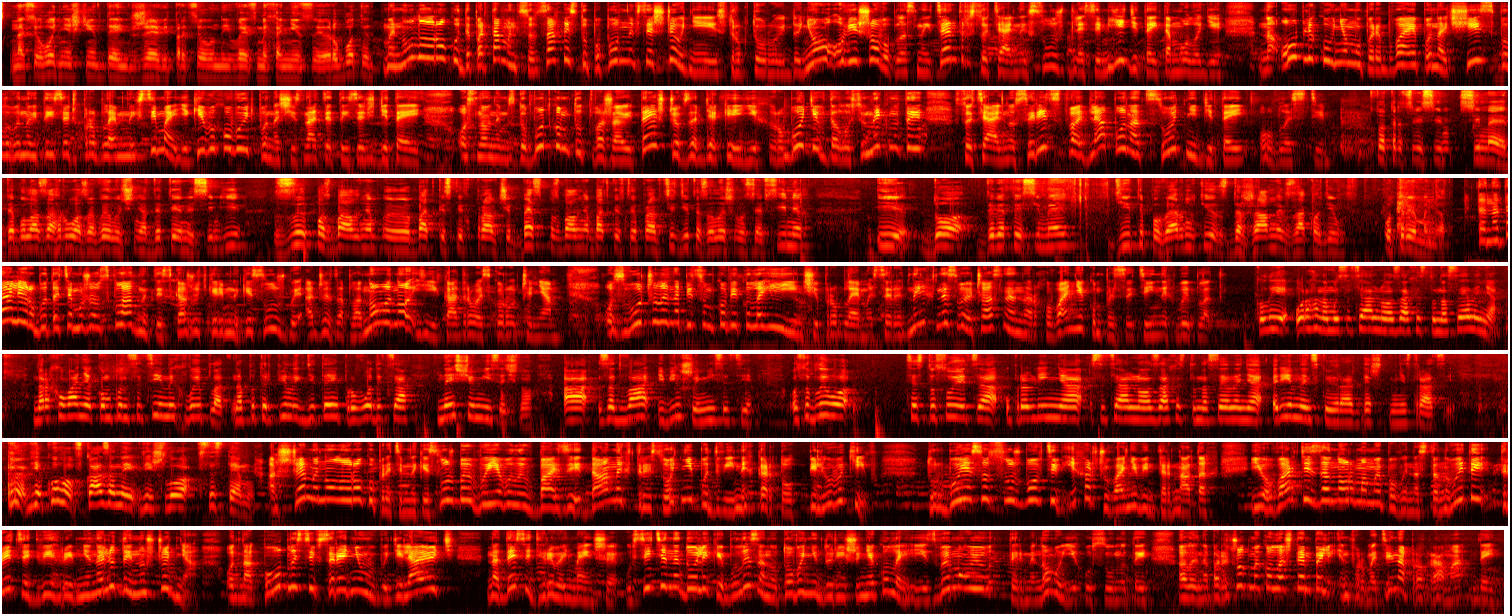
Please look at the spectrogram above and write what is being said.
На сьогоднішній день вже відпрацьований весь механізм роботи. Минулого року департамент соцзахисту поповнився ще однією структурою. До нього увійшов обласний центр соціальних служб для сім'ї, дітей та молоді. На обліку у ньому перебуває понад 6,5 тисяч проблемних сімей, які виховують понад 16 тисяч дітей. Основним здобутком тут вважають те, що завдяки їх роботі вдалося уникнути соціального сирітства для понад сотні дітей області. 138 сімей, де була загроза вилучення дитини з сім'ї з позбавленням е, батьківських прав чи без позбавлення батьківських прав, ці діти залишилися в сім'ях. І до 9 сімей діти повернуті з державних закладів утримання. Та надалі робота ця може ускладнитись, кажуть керівники служби, адже заплановано її кадрове скорочення. Озвучили на підсумковій колегії інші проблеми. Серед них несвоєчасне нарахування компенсаційних виплат. Коли органами соціального захисту населення нарахування компенсаційних виплат на потерпілих дітей проводиться не щомісячно, а за два і більше місяці. Особливо це стосується управління соціального захисту населення Рівненської райдержадміністрації, в якого вказане війшло в систему. А ще минулого року працівники служби виявили в базі даних три сотні подвійних карток пільговиків. Турбує соцслужбовців і харчування в інтернатах. Його вартість за нормами повинна становити 32 гривні на людину щодня. Однак по області в середньому виділяють на 10 гривень менше. Усі ці недоліки були занотовані до рішення колегії з вимогою терміново їх усунути. Галина Барачук, Микола Штемпель, інформаційна програма День.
